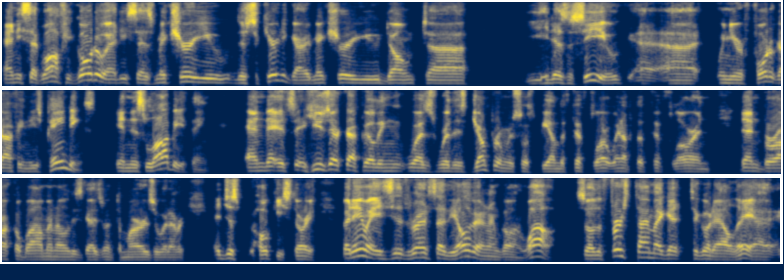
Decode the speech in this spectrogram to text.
And he said, well, if you go to it, he says, make sure you, the security guard, make sure you don't, uh, he doesn't see you uh, when you're photographing these paintings in this lobby thing. And it's a Hughes Aircraft Building was where this jump room was supposed to be on the fifth floor. It went up to the fifth floor, and then Barack Obama and all these guys went to Mars or whatever. It just hokey story. But anyway, he says right outside the elevator, and I'm going, wow. So the first time I get to go to LA, I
